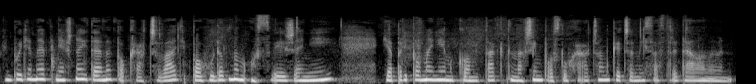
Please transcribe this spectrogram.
My budeme v dnešnej téme pokračovať po hudobnom osviežení. Ja pripomeniem kontakt našim poslucháčom, keďže my sa stretávame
